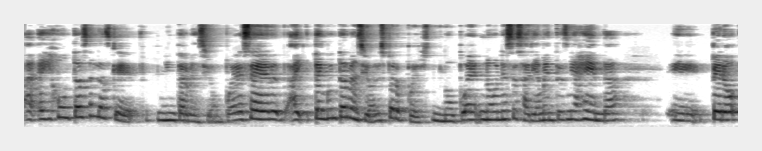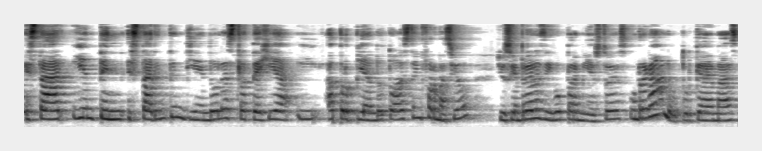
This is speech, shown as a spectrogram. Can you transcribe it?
hay juntas en las que mi intervención puede ser, hay, tengo intervenciones, pero pues no, puede, no necesariamente es mi agenda, eh, pero estar, y estar entendiendo la estrategia y apropiando toda esta información, yo siempre les digo, para mí esto es un regalo, porque además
